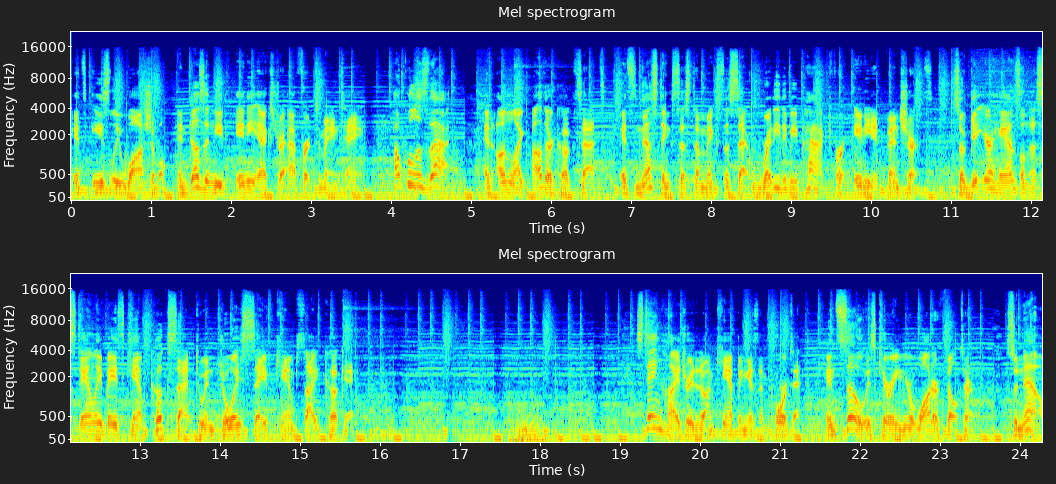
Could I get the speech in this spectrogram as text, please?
it's easily washable and doesn't need any extra effort to maintain. How cool is that? And unlike other cook sets, its nesting system makes the set ready to be packed for any adventures. So get your hands on the Stanley Basecamp Cook Set to enjoy safe campsite cooking. Staying hydrated on camping is important, and so is carrying your water filter. So now,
